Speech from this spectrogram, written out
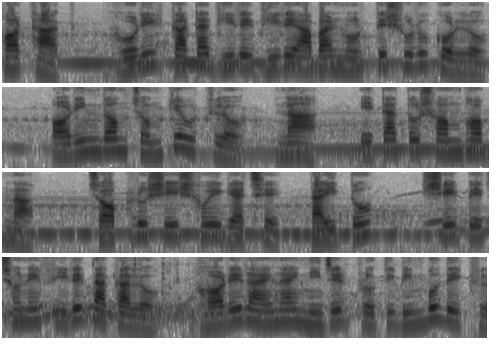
হঠাৎ ঘড়ির কাটা ধীরে ধীরে আবার নড়তে শুরু করল। অরিন্দম চমকে উঠল, না, এটা তো সম্ভব না। চক্র শেষ হয়ে গেছে, তাই তো? সে পেছনে ফিরে তাকালো, ঘরের আয়নায় নিজের প্রতিবিম্ব দেখল,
